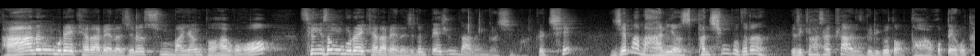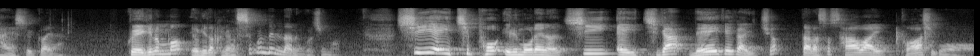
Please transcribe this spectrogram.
반응물의 결합 에너지는 순방향 더하고 생성물의 결합 에너지는 빼준다는 거지. 뭐. 그렇지? 이제 막 많이 연습한 친구들은 이렇게 화살표 안 그리고도 더하고 빼고 다 했을 거야. 그 얘기는 뭐 여기다 그냥 쓰면 된다는 거지 뭐. CH4 1몰에는 CH가 4개가 있죠. 따라서 4Y 더하시고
